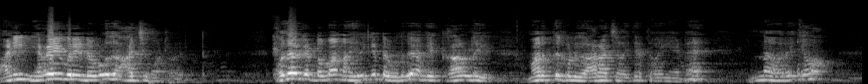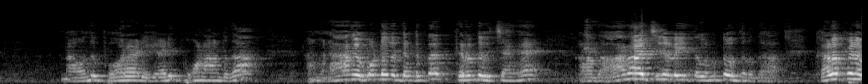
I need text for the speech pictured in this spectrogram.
பணி நிறைவு பெறுகின்ற பொழுது ஆட்சி மாற்றம் ஏற்பட்டது முதல் கட்டமா நான் இருக்கின்ற பொழுது அங்கே கால்நடை மருத்துவக் கல்லூரி ஆராய்ச்சி நிலையத்தை துவங்கிட்டேன் இன்ன வரைக்கும் நான் வந்து போராடி கிராடி போனாண்டு தான் நம்ம நாங்க கொண்டு வந்த திட்டத்தை திறந்து வச்சாங்க. அந்த ஆராய்ச்சி நிலையத்தில் மட்டும் வந்திருந்தா கலப்பின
